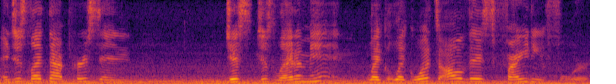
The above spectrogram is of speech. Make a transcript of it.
and just let that person just just let them in. Like like what's all this fighting for?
